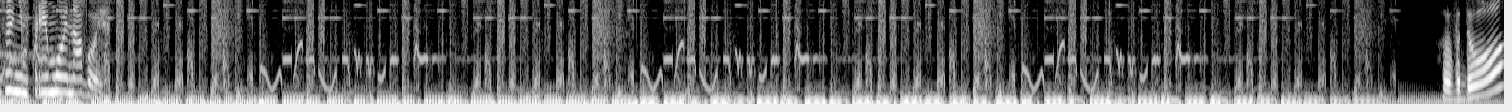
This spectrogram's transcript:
пружиним прямой ногой. Вдох,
